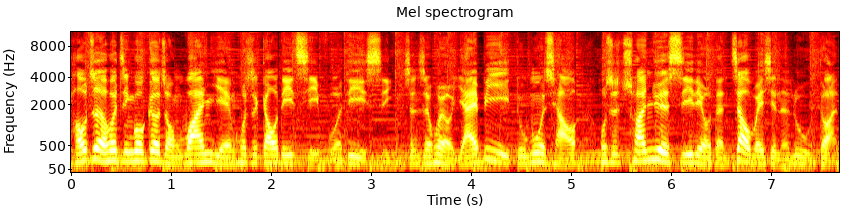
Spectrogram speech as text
跑者会经过各种蜿蜒或是高低起伏的地形，甚至会有崖壁、独木桥或是穿越溪流等较危险的路段，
